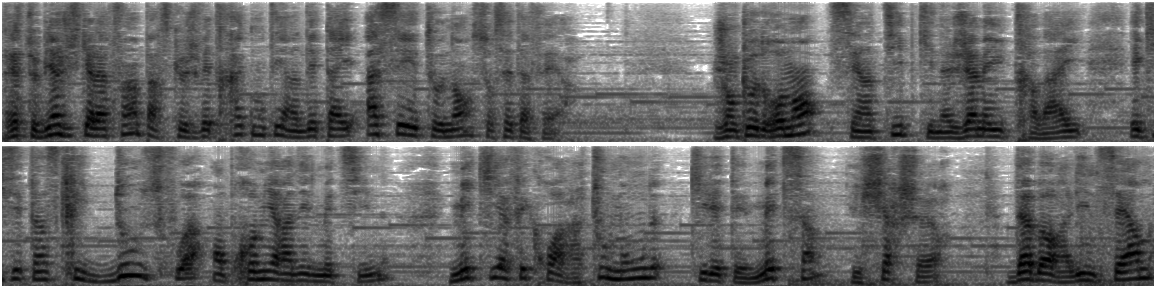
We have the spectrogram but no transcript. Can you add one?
Reste bien jusqu'à la fin parce que je vais te raconter un détail assez étonnant sur cette affaire. Jean-Claude Roman, c'est un type qui n'a jamais eu de travail et qui s'est inscrit 12 fois en première année de médecine, mais qui a fait croire à tout le monde qu'il était médecin et chercheur, d'abord à l'INSERM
